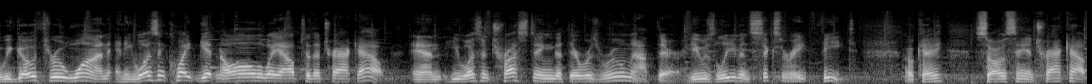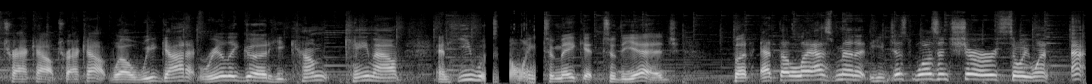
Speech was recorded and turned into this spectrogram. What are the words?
We go through one, and he wasn't quite getting all the way out to the track out, and he wasn't trusting that there was room out there. He was leaving six or eight feet. Okay, so I was saying track out, track out, track out. Well, we got it really good. He come came out, and he was going to make it to the edge, but at the last minute he just wasn't sure, so he went. Ah.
